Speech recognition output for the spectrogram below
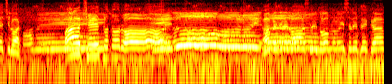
vecilor. Amin. Pace tuturor! Pe Domnului Capetele tău. noastre Domnului să le plecăm.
